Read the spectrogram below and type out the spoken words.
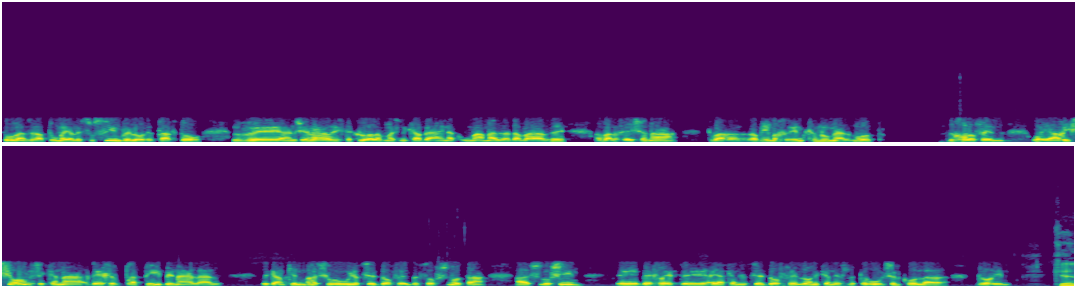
כמובן זה רתום היה לסוסים ולא לטרקטור, ואנשי נהלל הסתכלו עליו מה שנקרא בעין עקומה, מה זה הדבר הזה, אבל אחרי שנה כבר רבים אחרים קנו מעלמות. בכל אופן, הוא היה הראשון שקנה רכב פרטי בנהלל, וגם כן משהו יוצא דופן בסוף שנות ה-30. אה, בהחלט אה, היה כאן יוצא דופן, לא ניכנס לפירוט של כל הדברים. כן.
